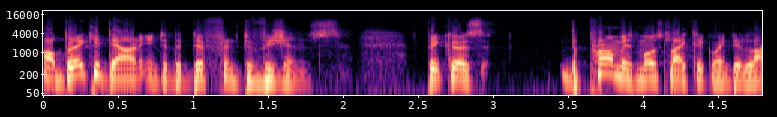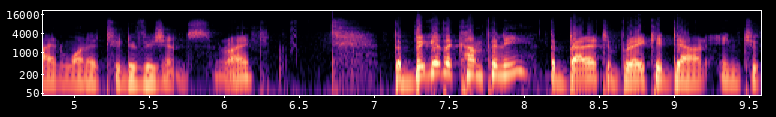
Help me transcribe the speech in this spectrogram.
I'll break it down into the different divisions because the problem is most likely going to lie in one or two divisions, right? The bigger the company, the better to break it down into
